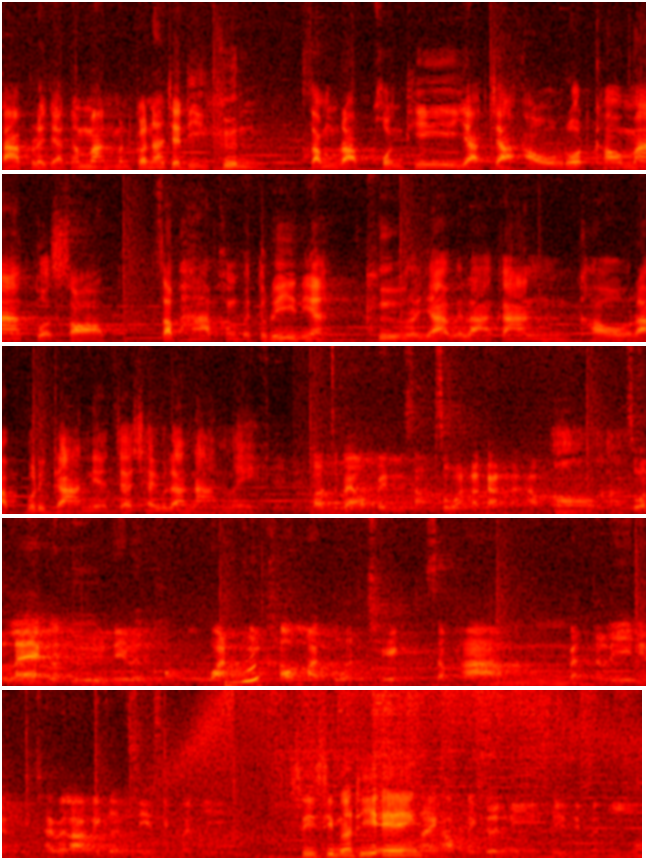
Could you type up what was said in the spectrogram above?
ตราประหยัดน้ำมันมันก็น่าจะดีขึ้นสำหรับคนที่อยากจะเอารถเข้ามาตรวจสอบสภาพของแบตเตอรี่เนี่ยคือระยะเวลาการเข้ารับบริการเนี่ยจะใช้เวลานานไหมเราจะแบ่งออกเป็น 3 ส่วนแล้วกันนะครับอ๋อครับส่วนแรกก็คือในเรื่องของวันที่เข้ามาตรวจเช็คสภาพอืมแบตเตอรี่เนี่ยใช้เวลาไม่เกิน 40 นาที 40 นาทีเอง ใช่ครับไม่เกินนี้ 40 นาทีโอ้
